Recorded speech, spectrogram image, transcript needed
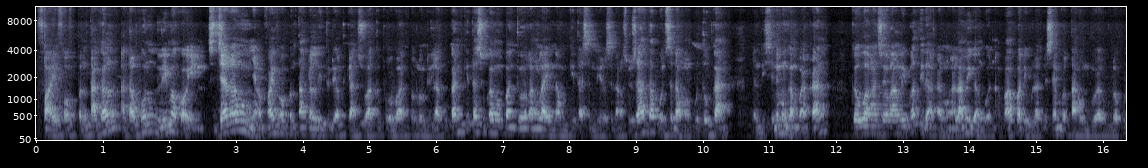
Five of Pentacle ataupun 5 koin. Secara umumnya, Five of Pentacle itu diartikan suatu perubahan perlu dilakukan. Kita suka membantu orang lain namun kita sendiri sedang susah ataupun sedang membutuhkan. Dan di sini menggambarkan Keuangan seorang Libra tidak akan mengalami gangguan apa-apa di bulan Desember tahun 2021.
